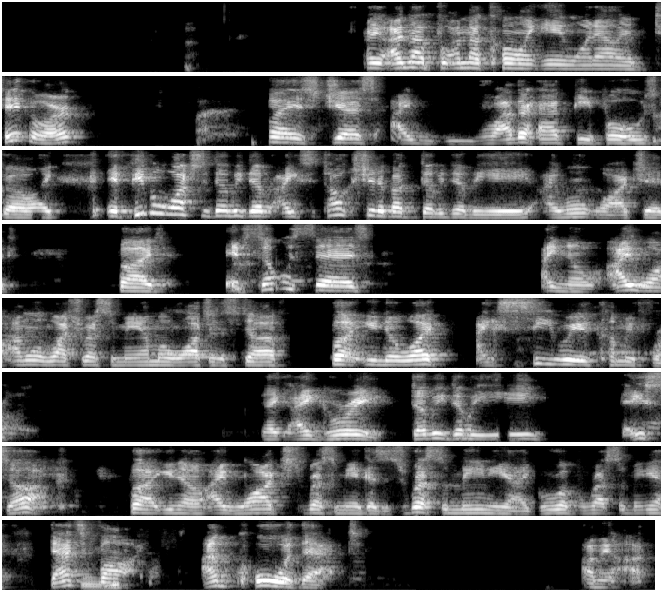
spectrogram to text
I, I'm not I'm not calling anyone out in particular, but it's just I'd rather have people who's go like if people watch the WWE, I used to talk shit about WWE, I won't watch it. But if someone says, I know I want I'm gonna watch WrestleMania, I'm gonna watch the stuff, but you know what? I see where you're coming from. Like I agree, WWE they suck. But you know, I watched WrestleMania because it's WrestleMania. I grew up in WrestleMania. That's Mhm. fine. I'm cool with that. I mean, I,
